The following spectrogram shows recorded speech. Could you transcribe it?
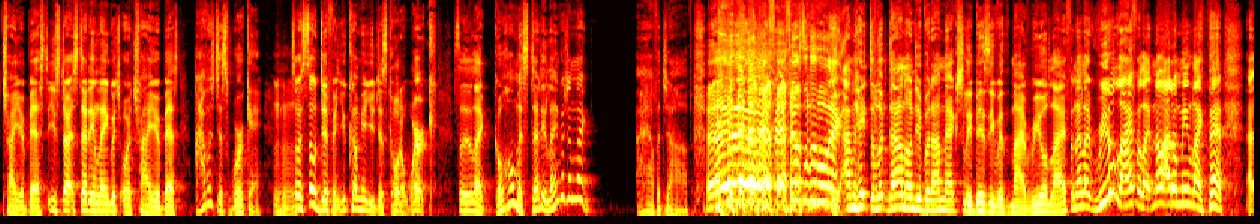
try your best. You start studying language or try your best. I was just working. Mm-hmm. So it's so different. You come here, you just go to work. So they're like, go home and study language. I'm like, I have a job. it feels a little like I hate to look down on you, but I'm actually busy with my real life. And they're like, real life? I'm like, no, I don't mean like that. I,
